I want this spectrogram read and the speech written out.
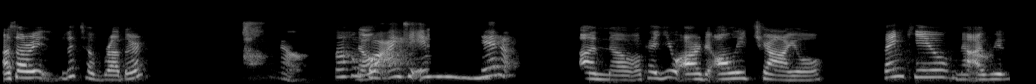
ah sorry, little brother. Tôi không No. có anh chị em hết ạ. Oh no, okay, you are the only child. Thank you. Now I will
